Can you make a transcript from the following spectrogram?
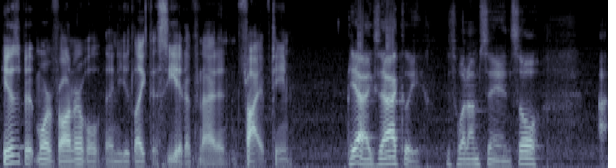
He is a bit more vulnerable than you'd like to see it a nine and five team. yeah exactly is what I'm saying. So. I-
